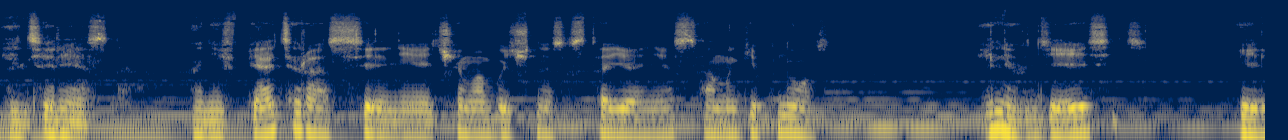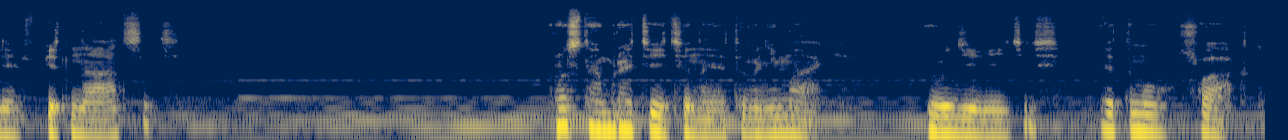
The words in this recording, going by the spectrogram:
Интересно, они в пять раз сильнее, чем обычное состояние самогипноза? Или в десять? Или в пятнадцать? Просто обратите на это внимание и удивитесь этому факту.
